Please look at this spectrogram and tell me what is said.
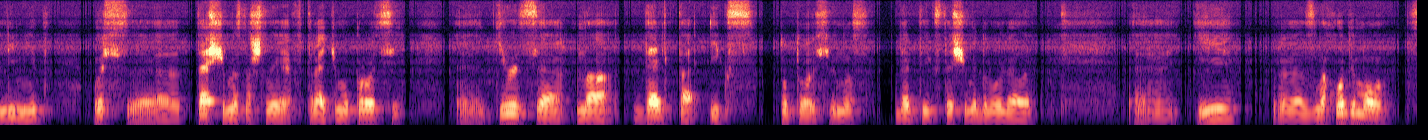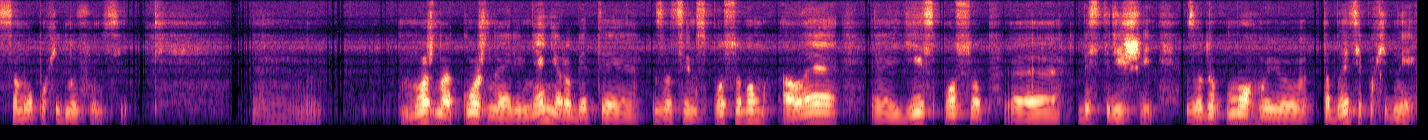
ліміт. Ось е, те, що ми знайшли в третьому кроці, ділиться на дельта x, тобто ось у нас дельта x, те, що ми додавали. І е, знаходимо саму похідну функцію. Е, Можна кожне рівняння робити за цим способом, але е, є спосіб е, бистріший за допомогою таблиці похідних.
